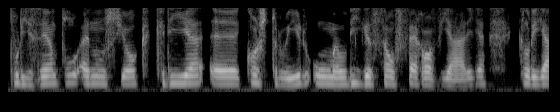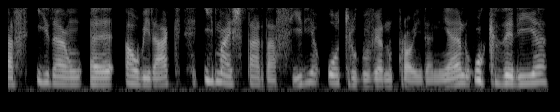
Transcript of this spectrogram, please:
por exemplo, anunciou que queria uh, construir uma ligação ferroviária que ligasse Irão uh, ao Iraque e mais tarde à Síria, outro governo pró-iraniano, o que daria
